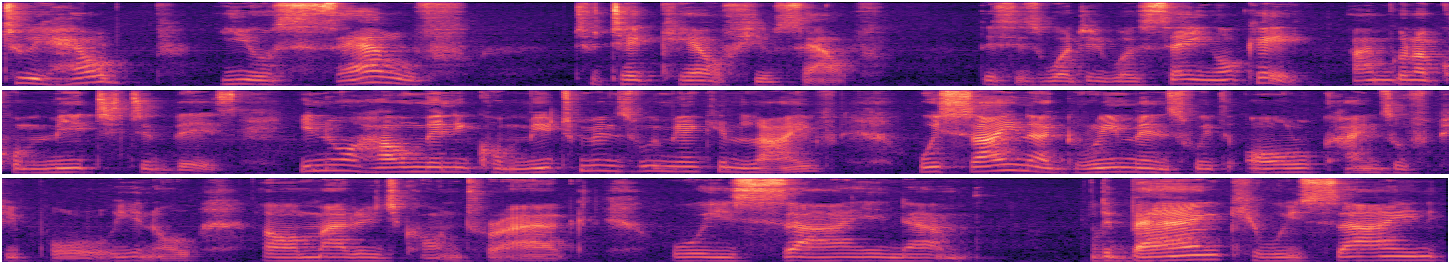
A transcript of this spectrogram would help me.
to help yourself to take care of yourself. This is what it was saying. Okay, I'm going to commit to this. You know how many commitments we make in life? We sign agreements with all kinds of people, you know, our marriage contract, we sign um, the bank, we sign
